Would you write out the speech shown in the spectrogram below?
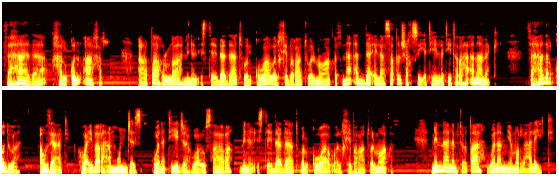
فهذا خلق آخر. أعطاه الله من الاستعدادات والقوى والخبرات والمواقف ما أدى إلى صقل شخصيته التي تراها أمامك. فهذا القدوة أو ذاك هو عبارة عن منجز ونتيجة وعصارة من الاستعدادات والقوى والخبرات والمواقف. مما لم تعطاه ولم يمر عليك.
